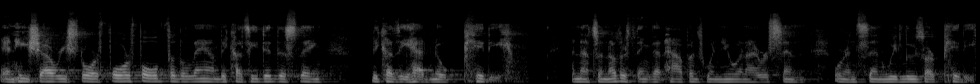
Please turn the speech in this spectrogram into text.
And he shall restore fourfold for the lamb because he did this thing because he had no pity. And that's another thing that happens when you and I were sin, we're in sin. We lose our pity.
